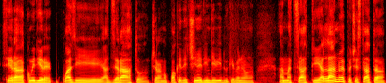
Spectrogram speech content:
si era, come dire, quasi azzerato, c'erano poche decine di individui che venivano ammazzati all'anno e poi c'è stato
